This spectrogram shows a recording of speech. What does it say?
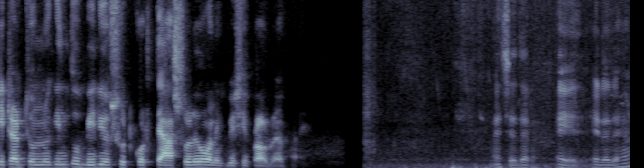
এটার জন্য কিন্তু ভিডিও শুট করতে আসলেও অনেক বেশি প্রবলেম হয়। আচ্ছা দাঁড়া, এই, এটা দেখা।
